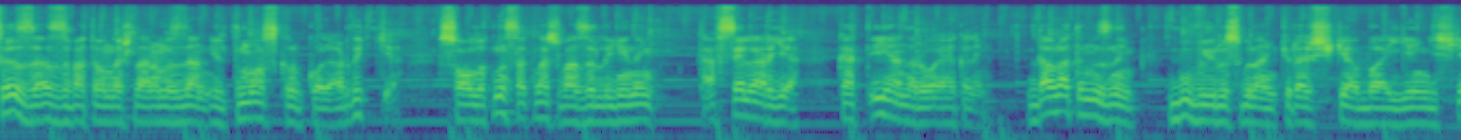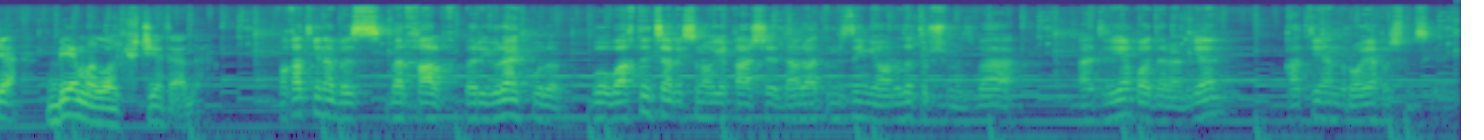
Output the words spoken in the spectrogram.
Siz aziz vatandoshlarimizdan iltimos qilib qo'yardikki, Sog'liqni saqlash vazirligining tavsiyalariga qat'iyan rioya qiling. Davlatimizning bu virus bilan kurashishga va yengishga bemalol kuchi yetadi. Faqatgina biz bir xalq, bir yurak bo'lib, bu vaqtinchalik sinovga qarshi davlatimizning yonida turishimiz va aytilgan qoidalarga qat'iyan rioya qilishimiz kerak.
